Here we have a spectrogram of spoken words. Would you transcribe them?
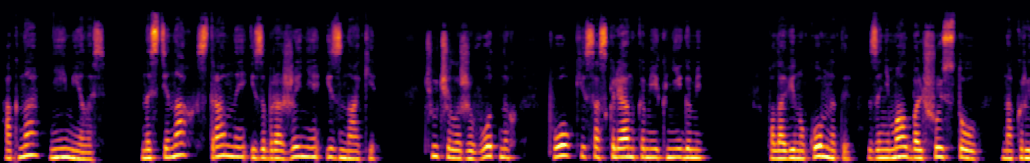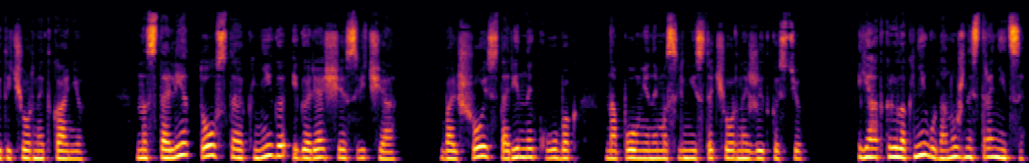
окна не имелось. На стенах странные изображения и знаки. Чучело животных, полки со склянками и книгами. Половину комнаты занимал большой стол, накрытый черной тканью. На столе толстая книга и горящая свеча. Большой старинный кубок, наполненный маслянисто-черной жидкостью. Я открыла книгу на нужной странице.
